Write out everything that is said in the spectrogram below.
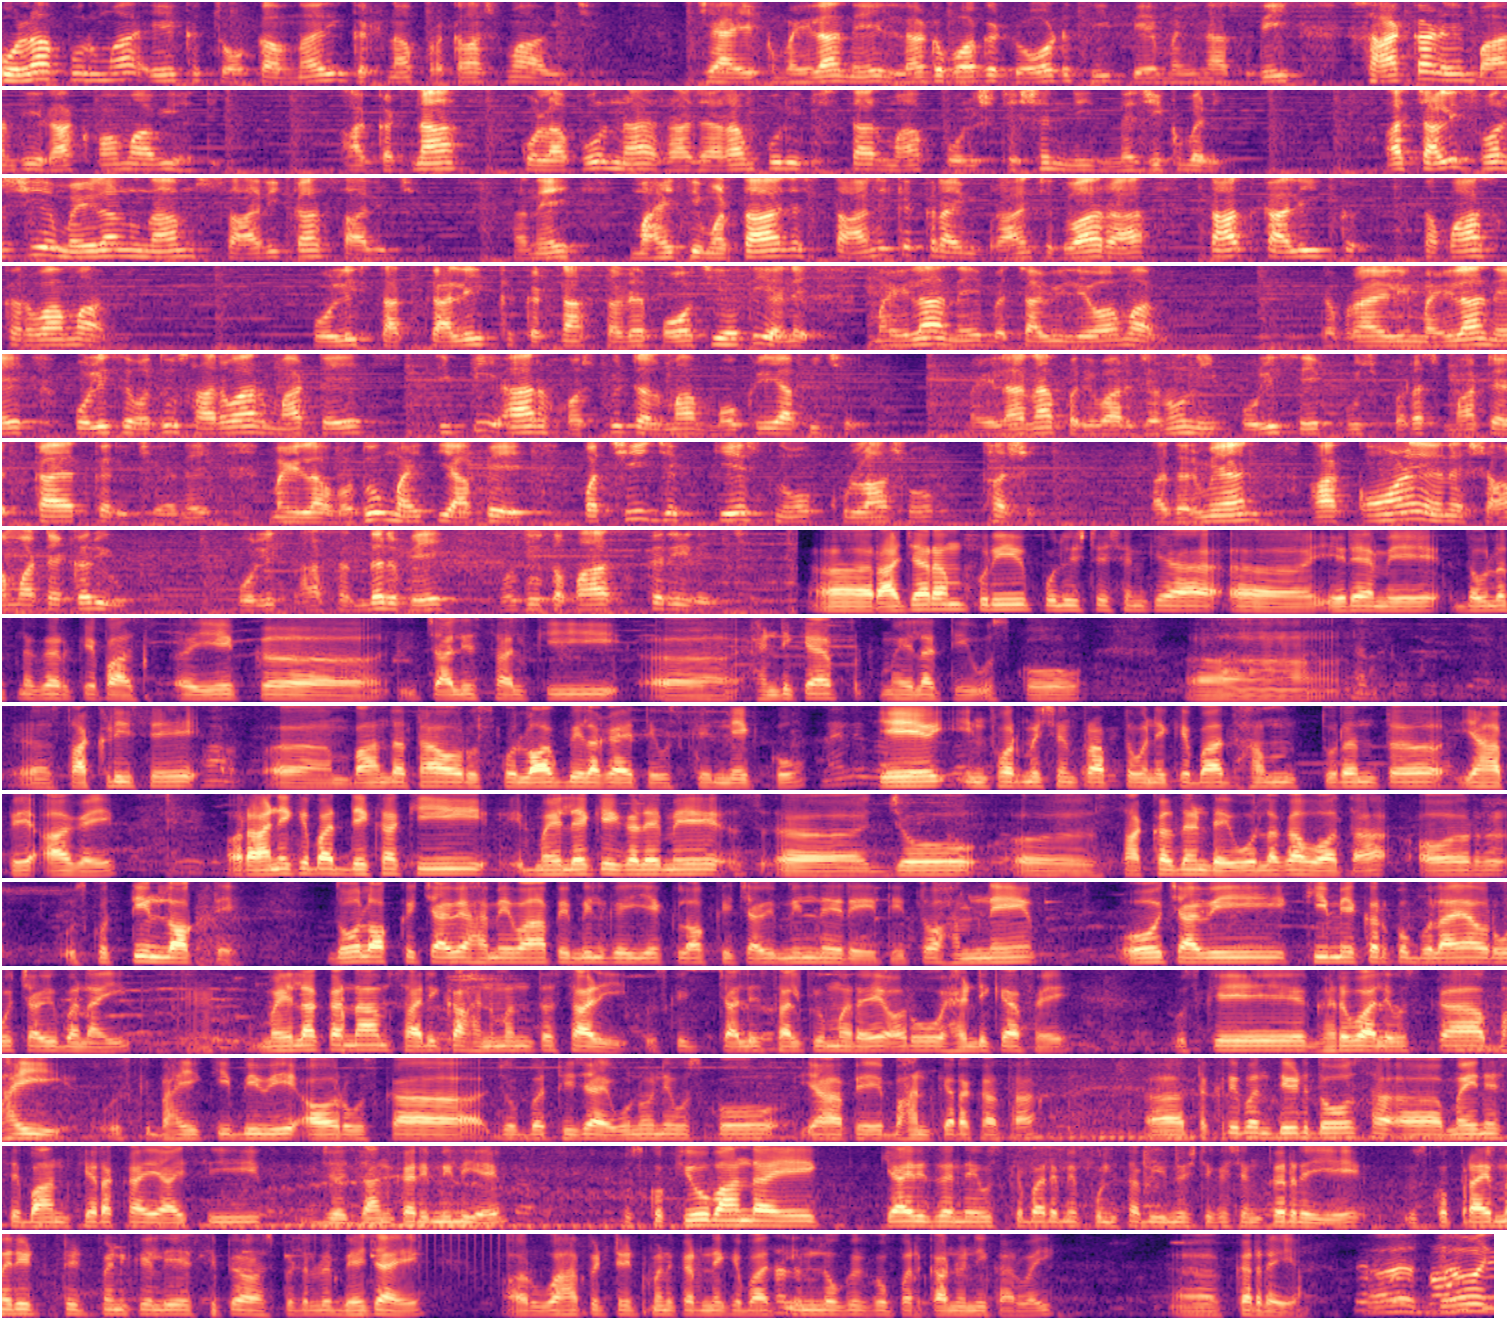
કોલ્હાપુરમાં એક ચોંકાવનારી ઘટના પ્રકાશમાં આવી છે, જ્યાં એક મહિલાને લગભગ દોઢથી બે મહિના સુધી સાંકળે બાંધી રાખવામાં આવી હતી. આ ઘટના કોલ્હાપુરના રાજારામપુરી વિસ્તારમાં પોલીસ સ્ટેશનની નજીક બની. આ ચાલીસ વર્ષીય મહિલાનું નામ સારિકા સાલી છે અને માહિતી મળતા જ સ્થાનિક ક્રાઇમ બ્રાન્ચ દ્વારા તાત્કાલિક તપાસ કરવામાં આવી. પોલીસ તાત્કાલિક ઘટના સ્થળે પહોંચી હતી અને મહિલાને બચાવી લેવામાં આવી. ગભરાયેલી મહિલાને પોલીસે વધુ સારવાર માટે સીપીઆર હોસ્પિટલમાં મોકલી આપી છે મહિલાના પરિવારજનોની પોલીસે પૂછપરછ માટે અટકાયત કરી છે અને મહિલા વધુ માહિતી આપે પછી જ કેસનો ખુલાસો થશે આ દરમિયાન આ કોણે અને શા માટે કર્યું પોલીસ આ સંદર્ભે વધુ તપાસ કરી રહી છે अ, राजारामपुरी पुलिस स्टेशन के अ, एरिया में दौलत नगर के पास एक चालीस साल की हैंडीकैप महिला थी उसको साकड़ी से अ, बांधा था और उसको लॉक भी लगाए थे उसके नेक को। ये इन्फॉर्मेशन प्राप्त होने के बाद हम तुरंत यहाँ पे आ गए और आने के बाद देखा कि महिला के गले में जो अ, साकड़दंड है वो लगा हुआ था और उसको तीन लॉक थे। दो लॉक की चाबी हमें वहाँ पे मिल गई एक लॉक की चाबी मिल नहीं रही थी। तो हमने वो चाबी की मेकर को बुलाया और वो चाबी बनाई। महिला का नाम सारिका हनुमंत साड़ी उसकी चालीस साल की उम्र है और वो हैंडीकैप है। उसके घर वाले उसका भाई, उसके भाई की बीवी और उसका जो भतीजा है, उन्होंने उसको यहाँ पे बाँध के रखा था। तकरीबन डेढ़ दो महीने से बाँध के रखा है ऐसी जानकारी मिली है। उसको क्यों बांधा है, क्या रीज़न है, उसके बारे में पुलिस अभी इन्वेस्टिगेशन कर रही है। उसको प्राइमरी ट्रीटमेंट के लिए सीपीआर हॉस्पिटल में भेजा है और वहाँ पे ट्रीटमेंट करने के बाद इन लोगों के ऊपर कानूनी कार्रवाई कर रही है। दो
